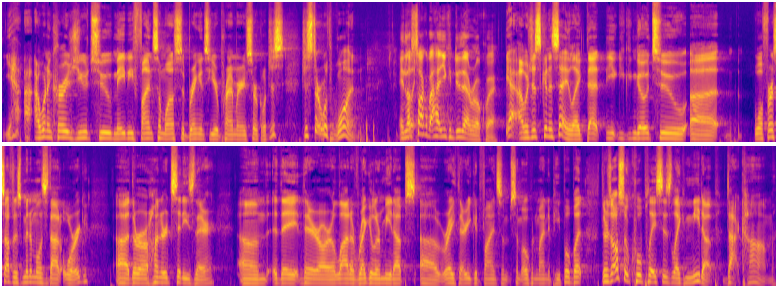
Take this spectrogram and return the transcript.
yeah, I, I would encourage you to maybe find someone else to bring into your primary circle. Just just start with one. And let's talk about how you can do that real quick. Yeah, I was just gonna say like that. You, you can go to uh, well, first off, there's minimalist.org. Uh, there are 100 cities there. Um, they there are a lot of regular meetups uh, right there. You could find some some open minded people, but there's also cool places like Meetup.com,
